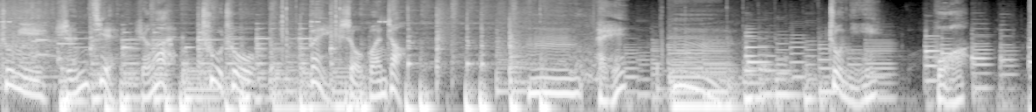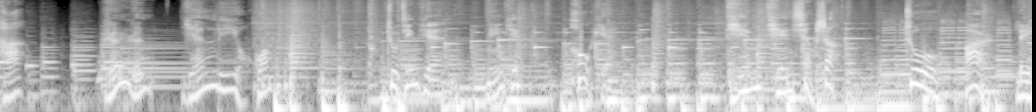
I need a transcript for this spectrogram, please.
祝你人见人爱，处处备受关照。嗯，哎，嗯，祝你我他人人眼里有光。祝今天、明天、后天天天向上。祝二零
